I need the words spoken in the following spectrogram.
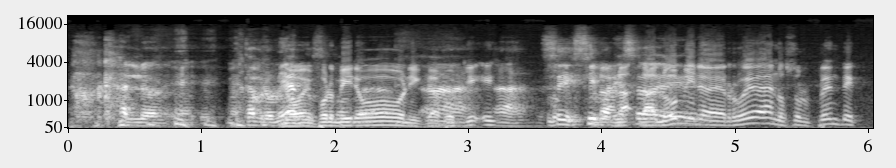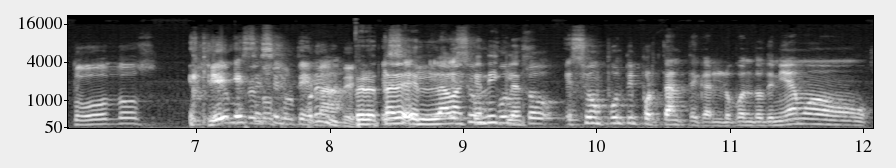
Carlos, eh, me está bromeando. No, en forma irónica, Ah, porque es- ah, sí, sí, la, por la- eso, la eh, nómina de rueda nos sorprende todos. Es que Siempre ese nos es el sorprende. tema. Pero está Ese- en la ese es un punto- Ese es un punto importante, Carlos. Cuando teníamos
